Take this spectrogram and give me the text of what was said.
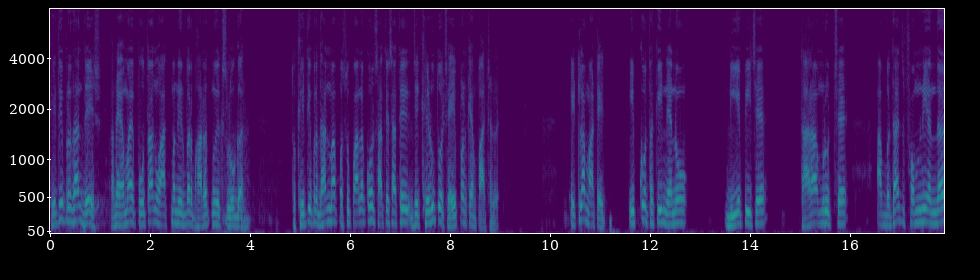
ખેતી પ્રધાન દેશ અને એમાંય પોતાનું આત્મનિર્ભર ભારતનું એક સ્લોગન. તો ખેતી પ્રધાનમાં પશુપાલકો સાથે સાથે જે ખેડૂતો છે એ પણ કેમ પાછળ રહે? એટલા માટે ઇફકો થકી નેનો ડીએપી છે, ધારા અમૃત છે, આ બધા જ ફોર્મની અંદર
